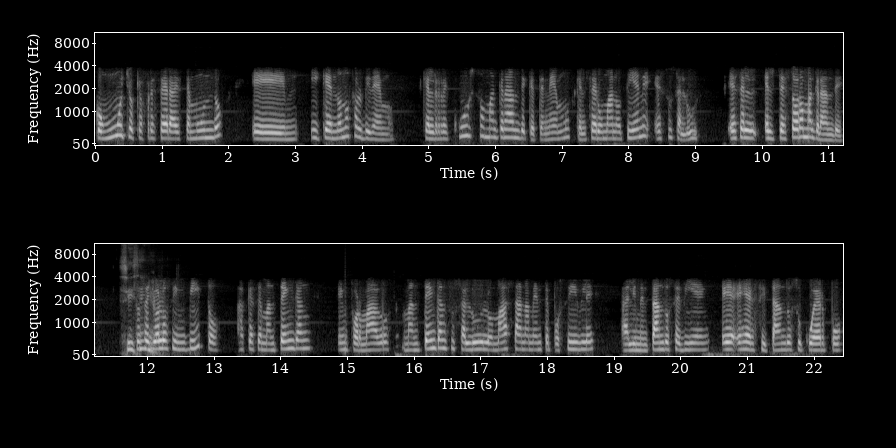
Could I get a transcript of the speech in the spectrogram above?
con mucho que ofrecer a este mundo eh, y que no nos olvidemos que el recurso más grande que tenemos, que el ser humano tiene, es su salud, es el, el tesoro más grande. Entonces yo los invito a que se mantengan informados, mantengan su salud lo más sanamente posible, alimentándose bien, e, ejercitando su cuerpo,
